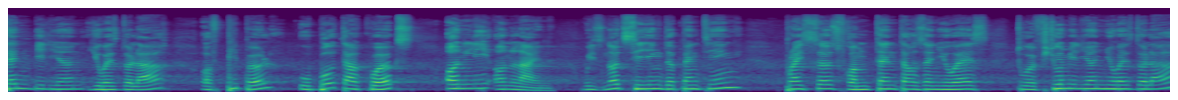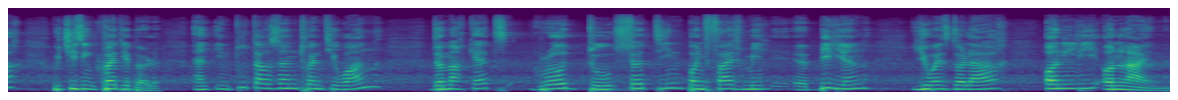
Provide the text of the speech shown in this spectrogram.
10 billion US dollar of people who bought artworks only online, with not seeing the painting, prices from 10,000 US to a few million US dollar, which is incredible. And in 2021, the market grew to 13.5 uh, billion US dollar only online,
